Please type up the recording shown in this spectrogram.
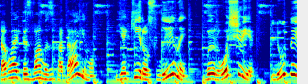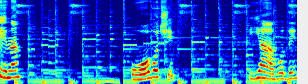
давайте з вами згадаємо, які рослини вирощує людина. Овочі, ягоди,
